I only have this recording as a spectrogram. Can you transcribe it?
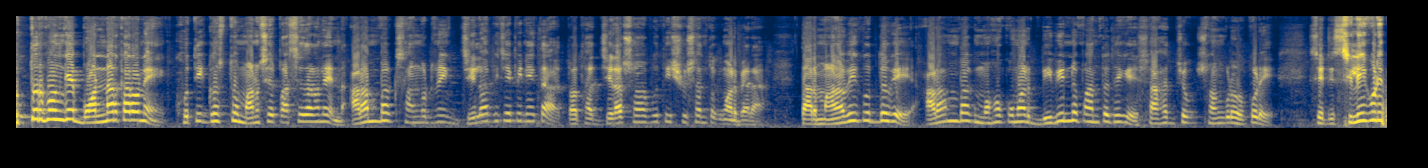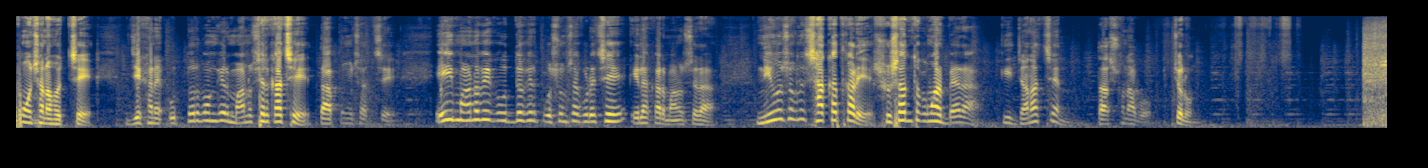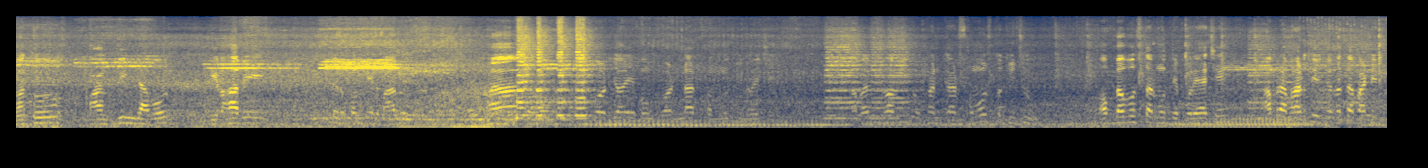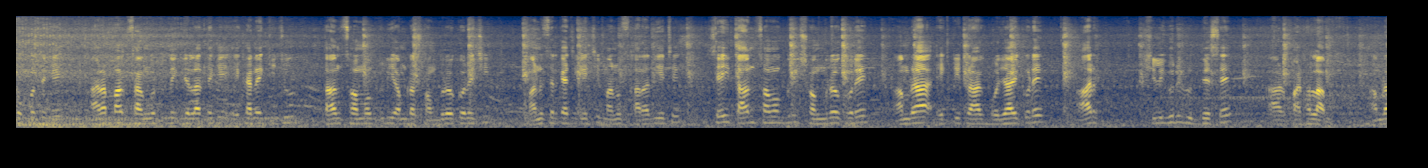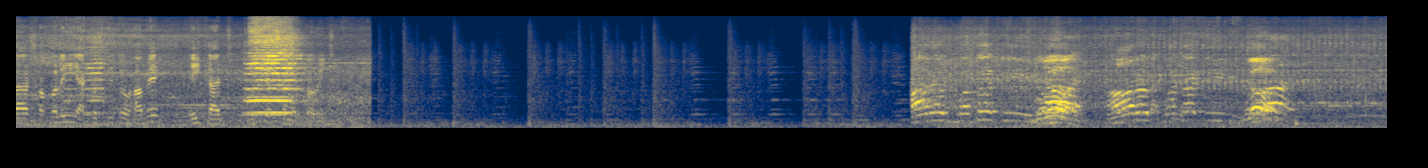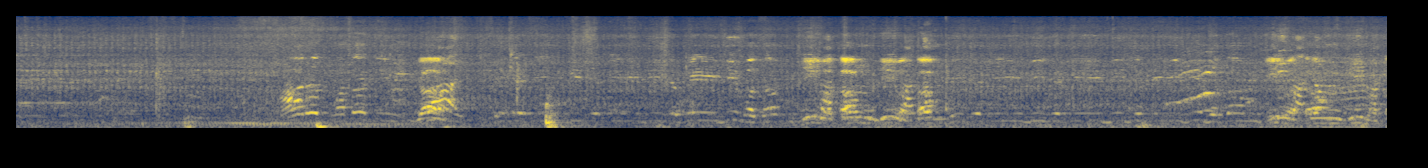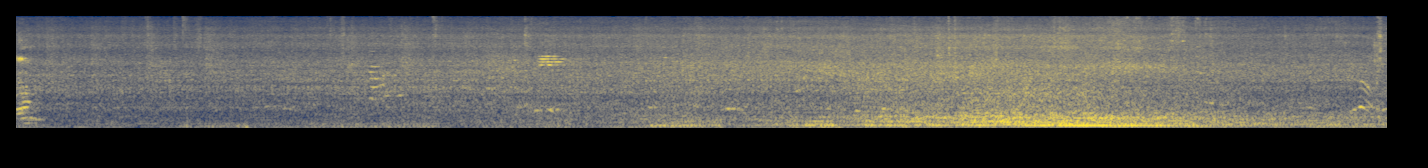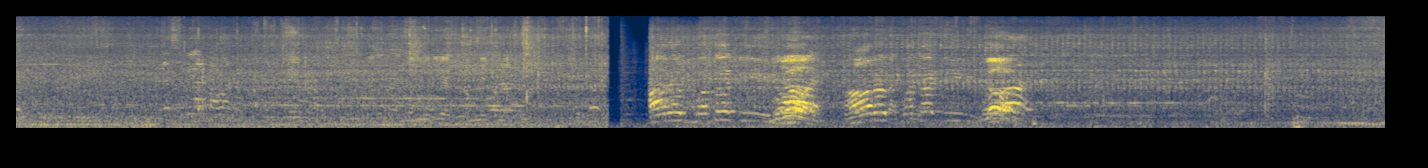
উত্তরবঙ্গে বন্যার কারণে ক্ষতিগ্রস্ত মানুষের পাশে দাঁড়ালেন আরামবাগ সাংগঠনিক জেলা বিজেপি নেতা তথা জেলা সভাপতি সুশান্ত কুমার বেরা। তার মানবিক উদ্যোগে আরামবাগ মহকুমার বিভিন্ন প্রান্ত থেকে সাহায্য সংগ্রহ করে সেটি শিলিগুড়ি পৌঁছানো হচ্ছে, যেখানে উত্তরবঙ্গের মানুষের কাছে তা পৌঁছাচ্ছে। এই মানবিক উদ্যোগের প্রশংসা করেছে এলাকার মানুষেরা। নিউজ সাক্ষাৎকারে সুশান্ত কুমার বেরা কি জানাচ্ছেন তা শোনাবো। চলুন। গত পাঁচ দিন যাবৎ যেভাবে উত্তরবঙ্গের মানুষ বিপর্যয় এবং বন্যার সম্মুখীন হয়েছে। স্বাভাবিকভাবেই ওখানকার সমস্ত কিছু অব্যবস্থার মধ্যে পড়ে আছে। আমরা ভারতীয় জনতা পার্টির পক্ষ থেকে আরামবাগ সাংগঠনিক জেলা থেকে এখানে কিছু তান সামগ্রী আমরা সংগ্রহ করেছি। মানুষের কাছে গেছি মানুষ সারা দিয়েছে। সেই তান সামগ্রী সংগ্রহ করে আমরা একটি ট্রাক বোঝাই করে আর শিলিগুড়ির উদ্দেশ্যে আর পাঠালাম। আমরা সকলেই একত্রিতভাবে এই কাজ করতে হয়েছি। भारत माता की जय भारत माता की जय भारत माता की जय बीजेपी बीजेपी बीजेपी जीवतम जीवतम जीवतम बीजेपी बीजेपी बीजेपी जीवतम जीवतम जीवतम ভারত মাতা কি ভারত মাতা কি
